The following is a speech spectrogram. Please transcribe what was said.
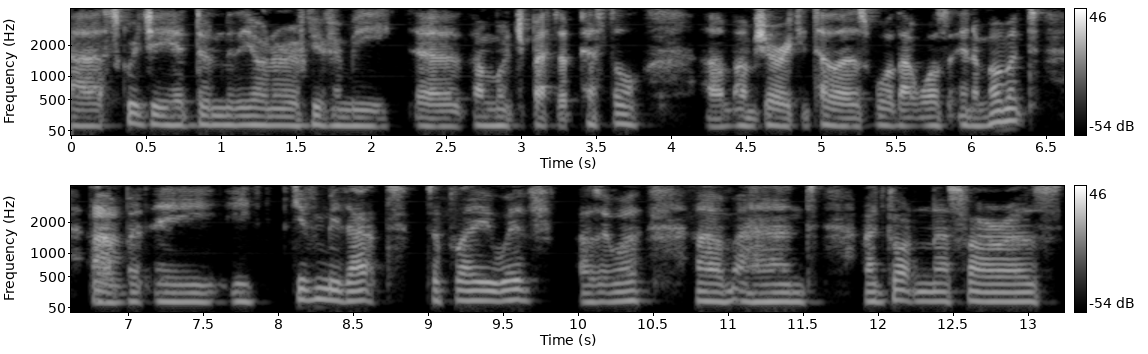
Uh, Squidgy had done me the honor of giving me uh, a much better pistol. Um, I'm sure he could tell us what that was in a moment. Uh, Mm. but he he'd given me that to play with, as it were. Um, and I'd gotten as far as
